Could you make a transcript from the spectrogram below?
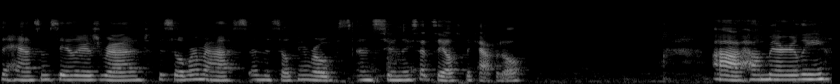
The handsome sailors ran to the silver masts and the silken ropes, and soon they set sail to the capital. Ah, how merrily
